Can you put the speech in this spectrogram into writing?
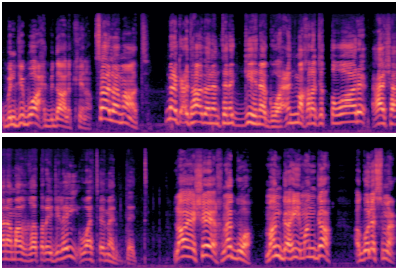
وبنجيب واحد بدالك هنا. سلامات. المقعد هذا لن تنقيه نقوة. عند مخرج الطوارئ عشان أمغط رجلي وأتمدد. لا يا شيخ نقوة. منقة هي منقة. أقول اسمع.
